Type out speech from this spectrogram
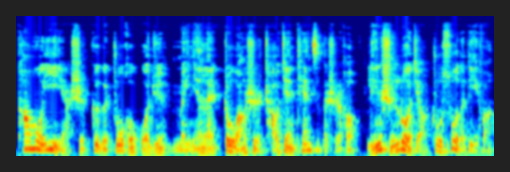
汤沐邑呀，是各个诸侯国君每年来周王室朝见天子的时候临时落脚住宿的地方。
